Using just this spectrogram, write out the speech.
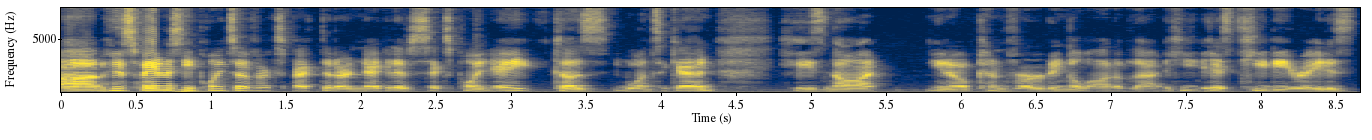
Um, his fantasy points over expected are negative six point eight because once again, he's not you know converting a lot of that. He his TD rate is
